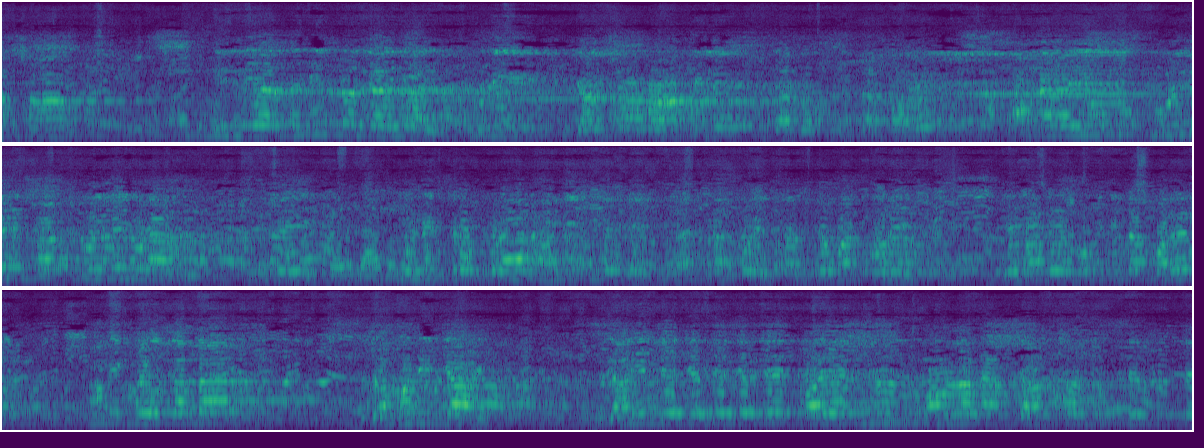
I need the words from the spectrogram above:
আসাম ইন্ডিয়ার বিভিন্ন জায়গায় উনি জলসা মহাপিলে যা বক্তৃতা করেন আপনারা ইউটিউব খুললে সার্চ করলে ওরা সেই পবিত্র পুরাণ হাদিস করে তর্জমা করে যেভাবে বক্তৃতা করেন আমি কলকাতার যখনই যাই গাড়িতে যেতে যেতে কয়েকজন মৌলানা চারশো শুনতে শুনতে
